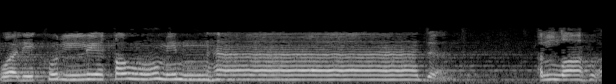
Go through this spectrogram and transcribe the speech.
ولكل قوم هاد. الله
